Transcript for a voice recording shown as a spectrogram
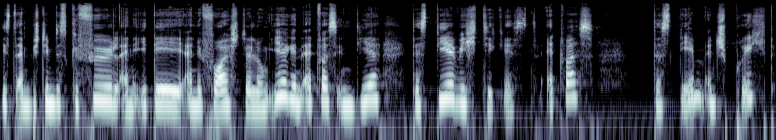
ist ein bestimmtes Gefühl, eine Idee, eine Vorstellung, irgendetwas in dir, das dir wichtig ist. Etwas, das dem entspricht,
